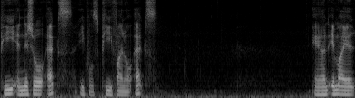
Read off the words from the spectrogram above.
P initial x equals P final x. And in my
